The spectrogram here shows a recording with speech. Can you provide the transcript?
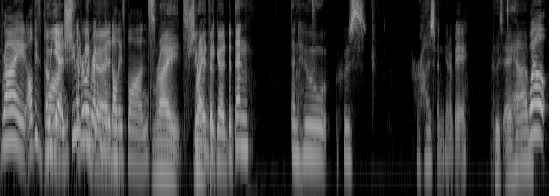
Right, all these blondes. Oh, yeah, she would be Everyone recommended good. all these blondes. Right, She right. would be the- good, but then, then who? Who's her husband gonna be? Who's Ahab? Well,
